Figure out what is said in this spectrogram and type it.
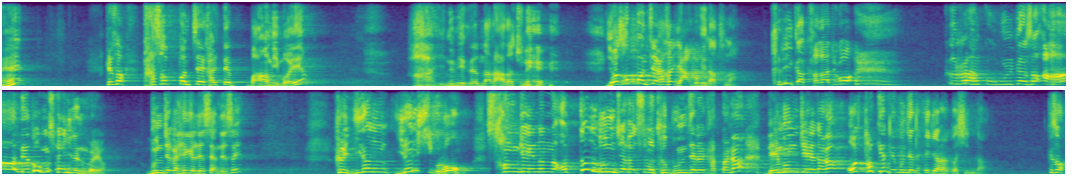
에? 그래서 다섯 번째 갈 때 마음이 뭐예요? 아, 이놈이 그래도 나를 알아주네. 여섯 번째 가서 야곱이 나타나. 그러니까 가가지고 끌어안고 울면서 아, 내 동생 이러는 거예요. 문제가 해결됐어요? 안 됐어요? 그 이런 이런 식으로 성경에 있는 어떤 문제가 있으면 그 문제를 갖다가 내 문제에다가 어떻게 내 문제를 해결할 것인가. 그래서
